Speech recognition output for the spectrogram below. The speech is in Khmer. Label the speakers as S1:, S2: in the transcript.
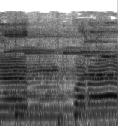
S1: ទាំងប្រា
